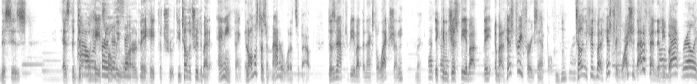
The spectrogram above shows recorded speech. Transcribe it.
This is, as the devil Power hates for the holy water, they hate the truth. You tell the truth about anything. It almost doesn't matter what it's about. It doesn't have to be about the next election. that's It can right. just be about the about history, for example. Mm-hmm. Right. Telling the truth about history. Why should that offend Well, anybody? that really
